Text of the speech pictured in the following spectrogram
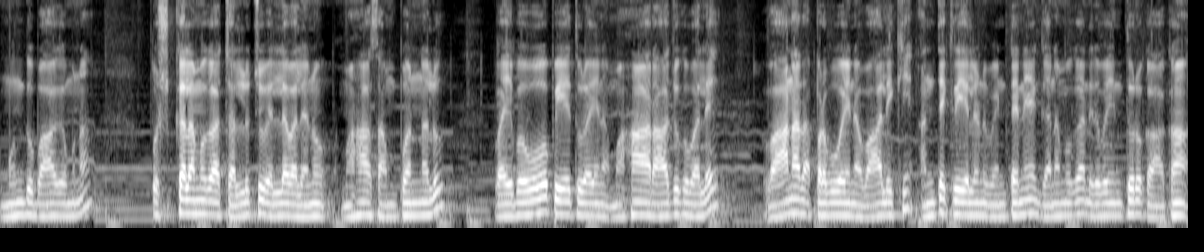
ముందు భాగమున పుష్కలముగా చల్లుచు వెళ్ళవలెను. మహాసంపన్నులు వైభవోపేతులైన మహారాజుకు వలె వానర ప్రభువైన వాలికి అంత్యక్రియలను వెంటనే ఘనముగా నిర్వహింతురు కాక.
